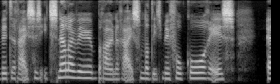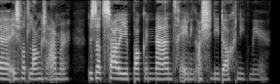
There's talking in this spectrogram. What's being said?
witte rijst is iets sneller weer. Bruine rijst, omdat het iets meer volkoren is, eh, is wat langzamer. Dus dat zou je pakken na een training als je die dag niet meer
